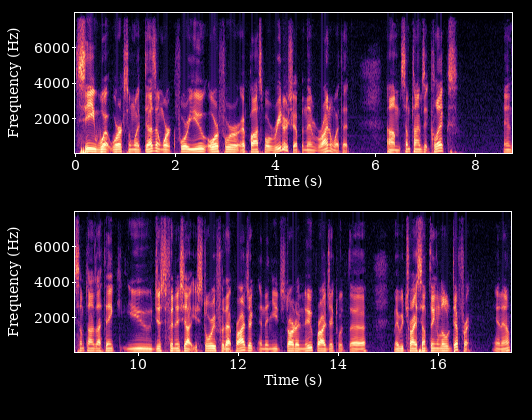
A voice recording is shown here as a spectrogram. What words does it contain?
see what works and what doesn't work for you or for a possible readership, and then run with it. Um, sometimes it clicks, and sometimes I think you just finish out your story for that project, and then you start a new project with uh, maybe try something a little different. You know.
